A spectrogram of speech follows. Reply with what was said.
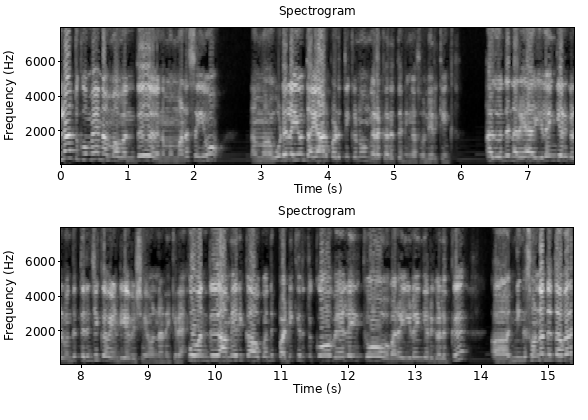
எல்லாத்துக்குமே நம்ம வந்து நம்ம மனசையும் நம்ம உடலையும் தயார்படுத்திக்கணுங்கிற கருத்தை நீங்க சொல்லியிருக்கீங்க. அது வந்து நிறைய இளைஞர்கள் வந்து தெரிஞ்சுக்க வேண்டிய விஷயம்னு நினைக்கிறேன். இப்போ வந்து அமெரிக்காவுக்கு வந்து படிக்கிறதுக்கோ வேலைக்கோ வர இளைஞர்களுக்கு நீங்க சொன்னதை தவிர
